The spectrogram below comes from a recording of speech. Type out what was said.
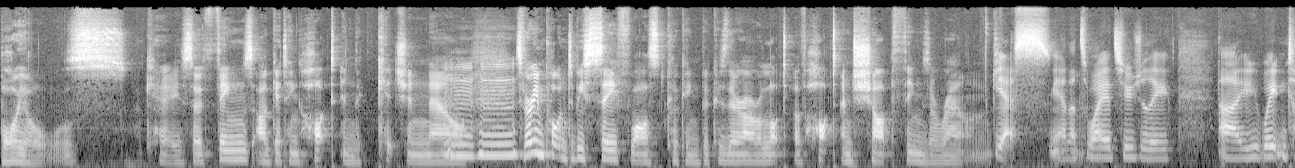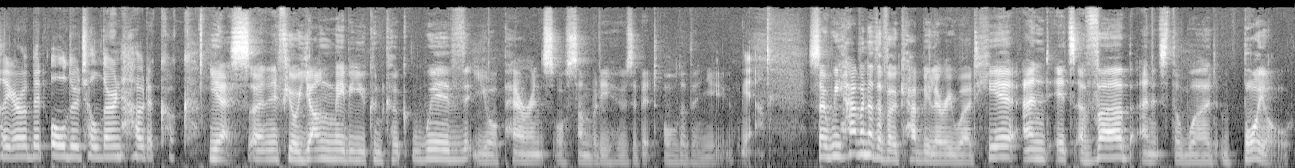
boils. Okay, so things are getting hot in the kitchen now. Mm-hmm. It's very important to be safe whilst cooking because there are a lot of hot and sharp things around. Yes. Yeah, that's why it's usually. Uh, you wait until you're a bit older to learn how to cook. Yes, and if you're young, maybe you can cook with your parents or somebody who's a bit older than you. Yeah. So we have another vocabulary word here, and it's a verb, and it's the word boil.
